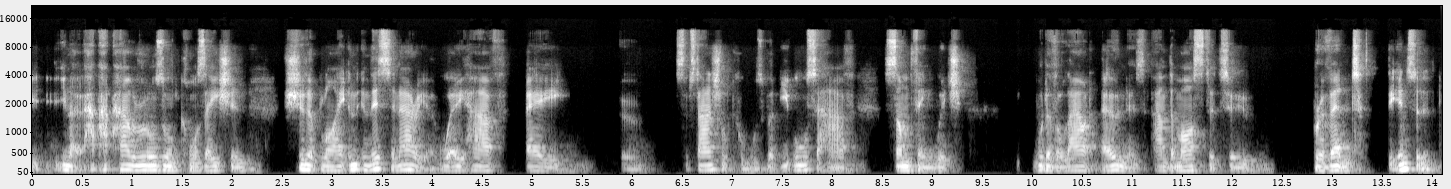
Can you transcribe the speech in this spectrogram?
you know how, rules on causation should apply in, in this scenario where you have a uh, substantial cause, but you also have something which would have allowed owners and the master to prevent the incident.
